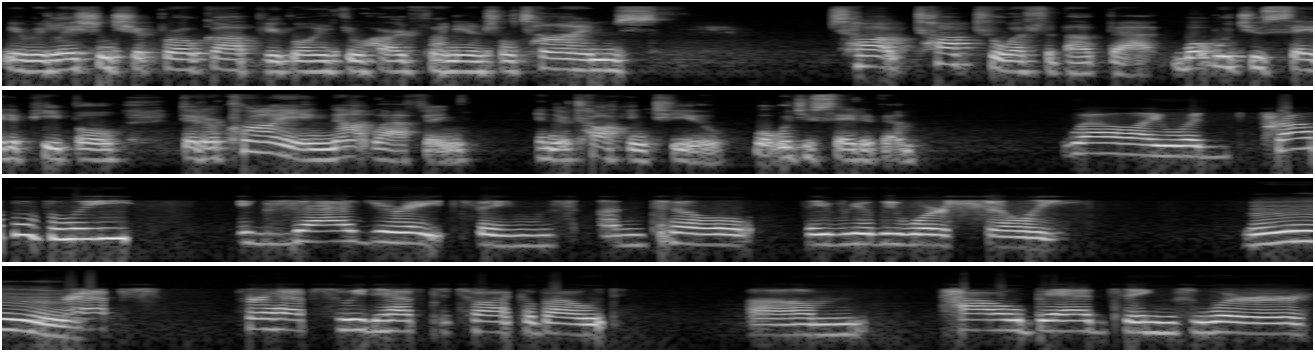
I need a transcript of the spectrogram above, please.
your relationship broke up, you're going through hard financial times? Talk talk to us about that. What would you say to people that are crying, not laughing, and they're talking to you? What would you say to them? Well, I would probably exaggerate things until they really were silly. Mm. Perhaps, perhaps we'd have to talk about um, how bad things were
